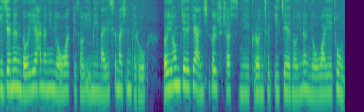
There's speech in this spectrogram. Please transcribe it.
이제는 너희의 하나님 여호와께서 이미 말씀하신 대로 너희 형제에게 안식을 주셨으니 그런즉 이제 너희는 여호와의 종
